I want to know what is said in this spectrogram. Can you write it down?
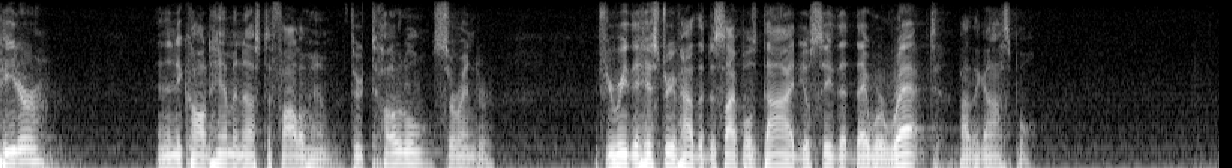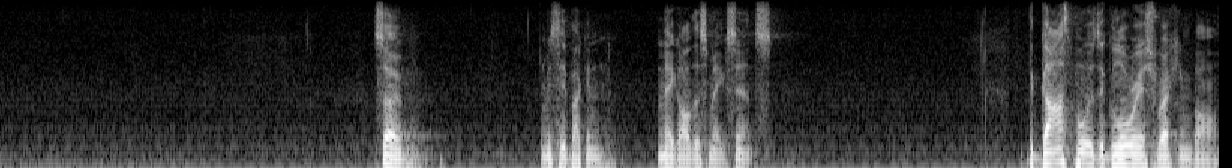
Peter. And then he called him and us to follow him through total surrender. If you read the history of how the disciples died, you'll see that they were wrecked by the gospel. So, let me see if I can make all this make sense. The gospel is a glorious wrecking ball.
